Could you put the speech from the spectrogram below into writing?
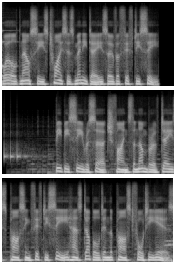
world now sees twice as many days over 50C. BBC research finds the number of days passing 50C has doubled in the past 40 years.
